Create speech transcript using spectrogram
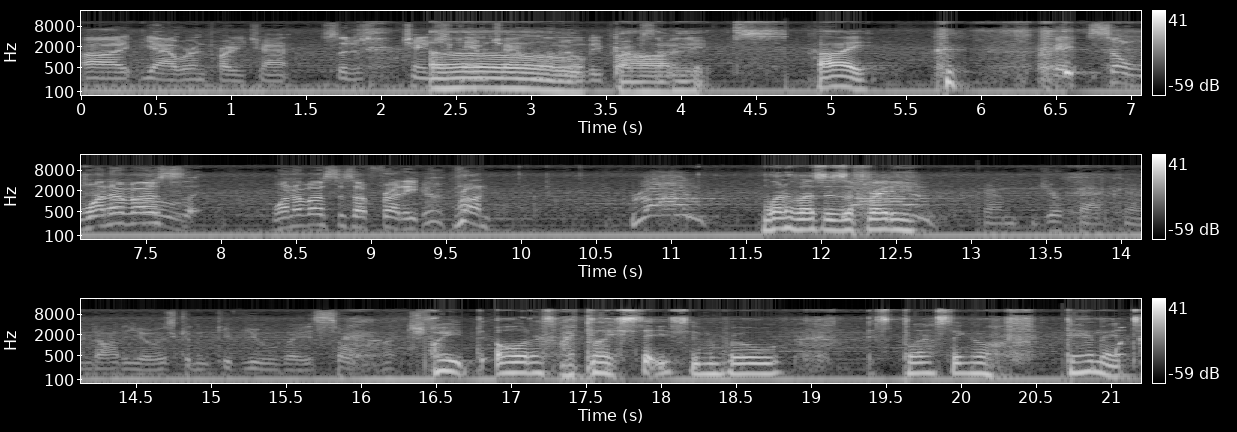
Uh, yeah, we're in party chat. So just change the game channel and it'll be Oh, proximity. it. Hi. Okay, so one of us, one of us is a Freddy. Run! Run! One of us is a Freddy. And your background audio is gonna give you away so much. Wait, oh, that's my PlayStation, bro. It's blasting off. Damn it. Lucky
